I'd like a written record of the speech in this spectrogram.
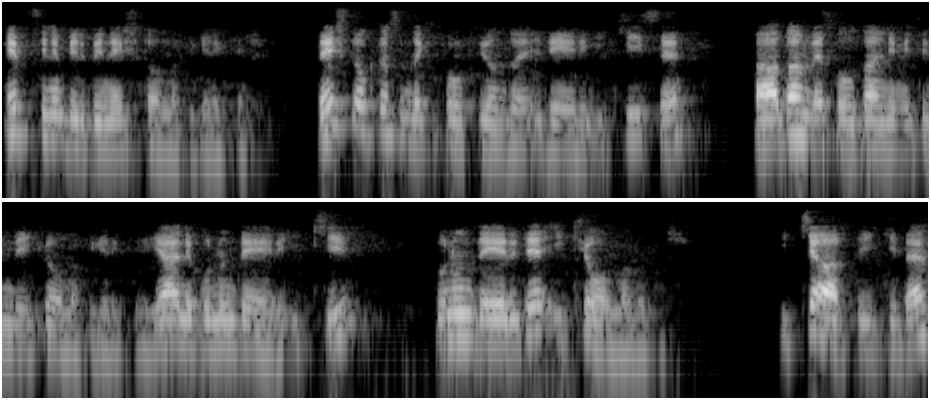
hepsinin birbirine eşit olması gerekir. 5 noktasındaki fonksiyon de- değeri 2 ise sağdan ve soldan limitin de 2 olması gerekir. Yani bunun değeri 2, bunun değeri de 2 olmalıdır. 2 artı 2'den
